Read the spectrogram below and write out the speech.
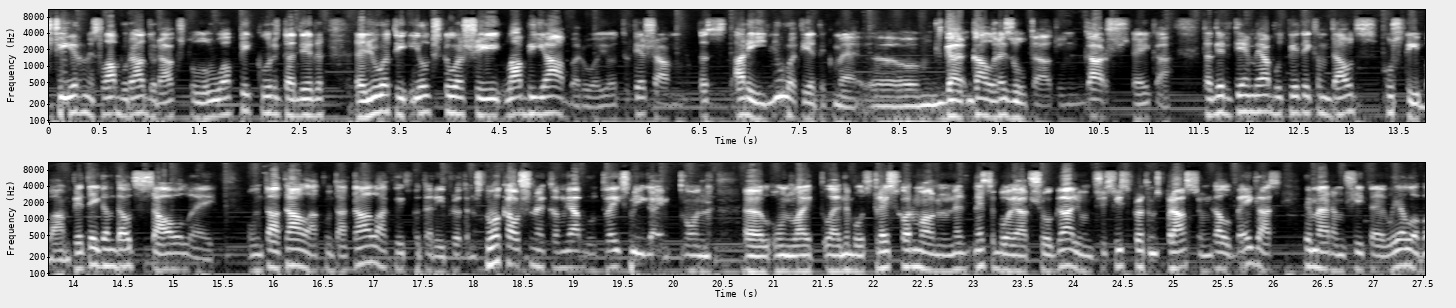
šķirnes, labu radu rakstu lopi, kuri tad ir ļoti ilgstoši labi jābaro. Jo tiešām tas arī ļoti ietekmē uh, ga, gala rezultātu un garšu steikā. Tad ir tiem jābūt pietiekami daudz kustībām, pietiekami daudz saulē un tā tālāk, un tā tālāk, līdz pat arī, protams, nokaušanai, kam jābūt veiksmīgai, un, uh, un lai, lai nebūtu stresa hormonu un ne, nesabojātu šo gaļu. Un šis viss, protams, prasa un galu beigās, piemēram, šī lielo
